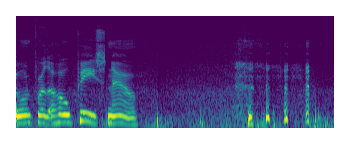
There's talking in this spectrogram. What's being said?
Going for the whole piece now.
